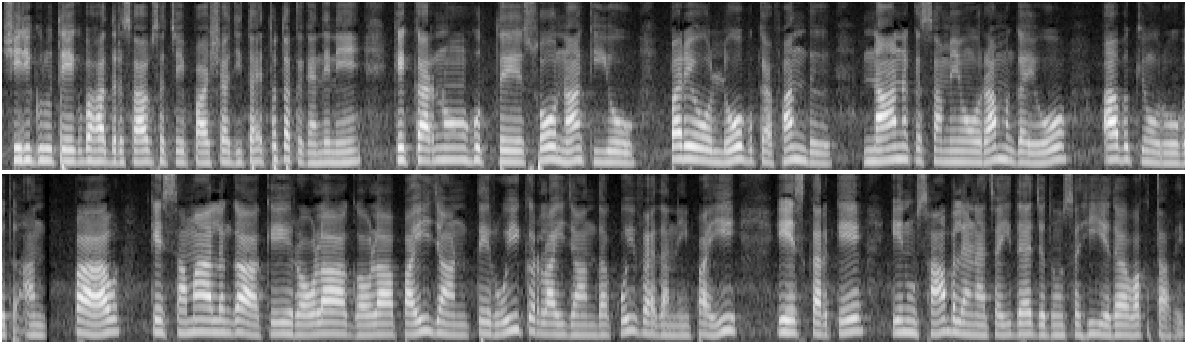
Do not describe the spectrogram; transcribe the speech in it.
ਸ਼੍ਰੀ ਗੁਰੂ ਤੇਗ ਬਹਾਦਰ ਸਾਹਿਬ ਸੱਚੇ ਪਾਤਸ਼ਾਹ ਜੀ ਤਾਂ ਇੱਥੋਂ ਤੱਕ ਕਹਿੰਦੇ ਨੇ ਕਿ ਕਰਨੋਂ ਹੁੱਤੇ ਸੋ ਨਾ ਕੀਓ ਪਰਿਓ ਲੋਭ ਕੈ ਫੰਦ, ਨਾਨਕ ਸਮਿਓ ਰਮ ਗਇਓ, ਅਬ ਕਿਉ ਰੋਬਤ ਅੰਤ ਭਾਵ ਕਿ ਸਮਾਂ ਲੰਘਾ ਕੇ ਰੌਲਾ ਗੌਲਾ ਪਾਈ ਜਾਣ ਤੇ ਰੋਈ ਕਰਲਾਈ ਜਾਣ ਦਾ ਕੋਈ ਫਾਇਦਾ ਨਹੀਂ ਭਾਈ। ਇਸ ਕਰਕੇ ਇਹਨੂੰ ਸਾਂਭ ਲੈਣਾ ਚਾਹੀਦਾ ਜਦੋਂ ਸਹੀ ਇਹਦਾ ਵਕਤ ਆਵੇ।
